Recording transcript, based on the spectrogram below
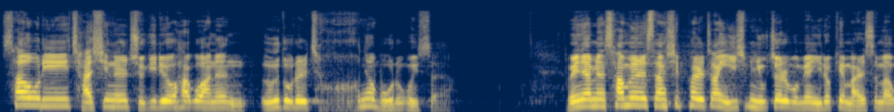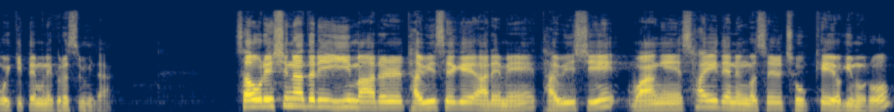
사울이 자신을 죽이려 하고 하는 의도를 전혀 모르고 있어요. 왜냐하면 사무엘상 18장 26절을 보면 이렇게 말씀하고 있기 때문에 그렇습니다. 사울의 신하들이 이 말을 다윗에게 아뢰매 다윗이 왕의 사위 되는 것을 좋게 여김으로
